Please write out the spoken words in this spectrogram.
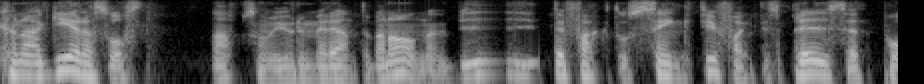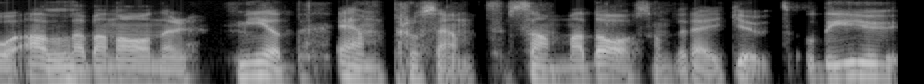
kunna agera så snabbt som vi gjorde med räntebananen. Vi de facto sänkte ju faktiskt priset på alla bananer med 1% samma dag som det där gick ut. Och det är ju,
